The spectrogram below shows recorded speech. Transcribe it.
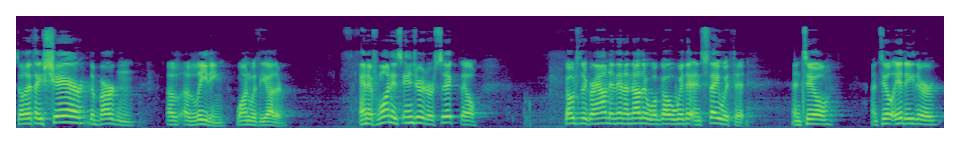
So that they share the burden of, of leading one with the other. And if one is injured or sick, they'll go to the ground, and then another will go with it and stay with it until, until it either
